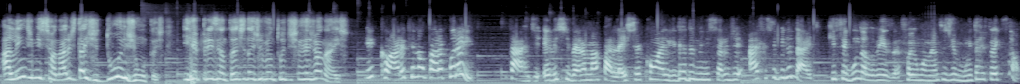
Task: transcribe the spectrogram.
além de missionários das duas juntas e representantes das juventudes regionais. E claro que não para por aí. Tarde, eles tiveram uma palestra com a líder do Ministério de Acessibilidade, que, segundo a Luísa, foi um momento de muita reflexão.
